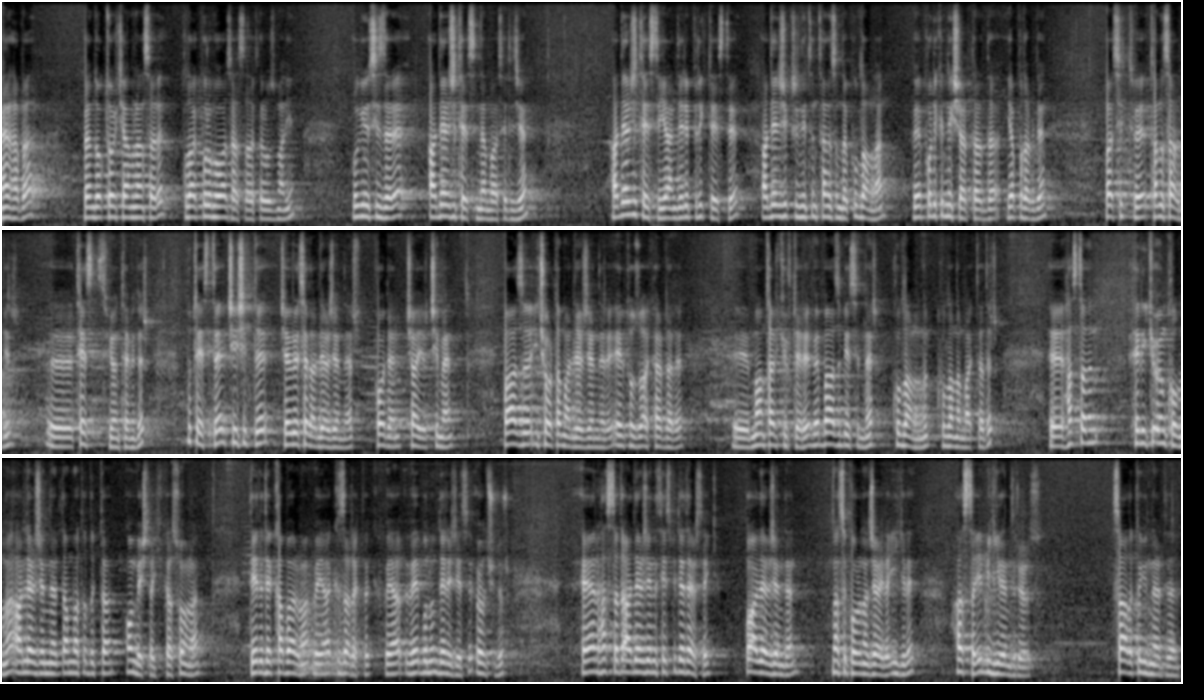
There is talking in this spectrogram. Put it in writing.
Merhaba, ben Doktor Kamran Sarı, kulak burun boğaz hastalıkları uzmanıyım. Bugün sizlere alerji testinden bahsedeceğim. Alerji testi yani deri prik testi, alerjik rinitin tanısında kullanılan ve poliklinik şartlarda yapılabilen basit ve tanısal bir e, test yöntemidir. Bu testte çeşitli çevresel alerjenler, polen, çayır, çimen, bazı iç ortam alerjenleri, ev tozu akarları, mantar küfleri ve bazı besinler kullanılıp kullanılmaktadır. E, Hastanın her iki ön koluna alerjenler damlatıldıktan 15 dakika sonra deride kabarma veya kızarıklık veya ve bunun derecesi ölçülür. Eğer hastada alerjeni tespit edersek bu alerjenden nasıl korunacağıyla ilgili hastayı bilgilendiriyoruz. Sağlıklı günler dilerim.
